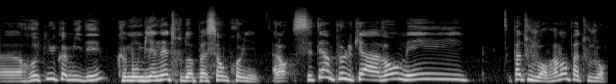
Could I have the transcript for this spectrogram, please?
euh, retenu comme idée que mon bien-être doit passer en premier. Alors, c'était un peu le cas avant, mais pas toujours, vraiment pas toujours.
